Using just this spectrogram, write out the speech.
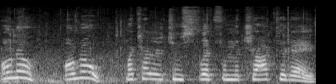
Oh no! Oh no! My tires are too slick from the chalk today.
